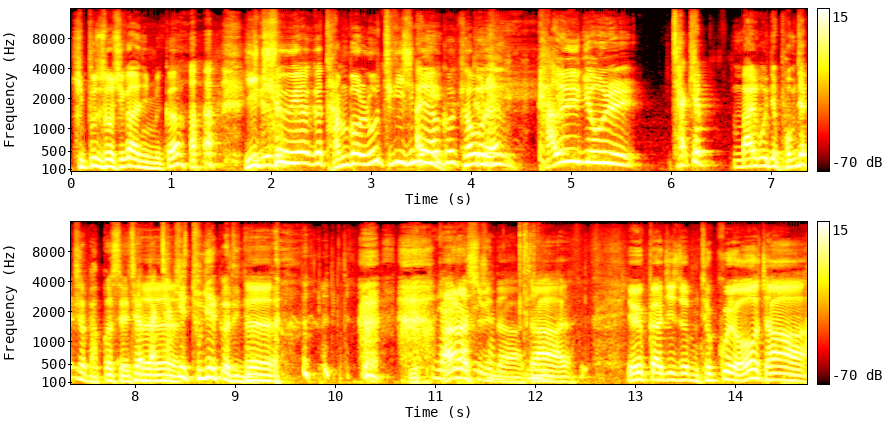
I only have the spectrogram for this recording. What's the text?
기쁜 소식 아닙니까? 이 추위에 그 단벌로 어떻게 지내요 그 겨울에? 그 가을 겨울 자켓 말고 이제 봄 자켓을 바꿨어요. 제가 딱 네. 자켓 두개 했거든요. 네. 좀 알았습니다. 자 여기까지 좀 듣고요. 자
